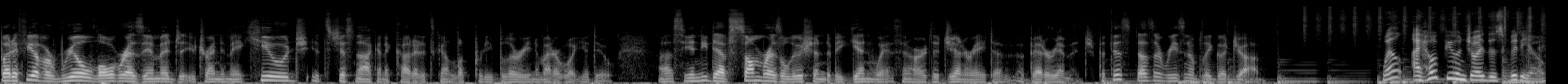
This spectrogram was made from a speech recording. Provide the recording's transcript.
But if you have a real low res image that you're trying to make huge, it's just not going to cut it. It's going to look pretty blurry no matter what you do. Uh, so you need to have some resolution to begin with in order to generate a, a better image. But this does a reasonably good job. Well, I hope you enjoyed this video.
